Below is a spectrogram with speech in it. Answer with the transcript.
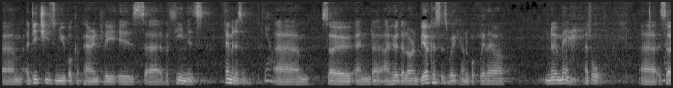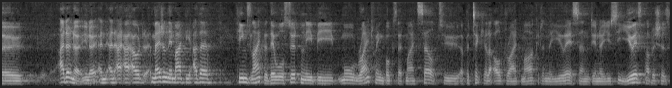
um, Adichie's new book apparently is uh, the theme is feminism. Yeah. Um, so, and uh, I heard that Lauren Beukes is working on a book where there are no men at all. Uh, so, I don't know, you know, and, and I, I would imagine there might be other themes like that. There will certainly be more right-wing books that might sell to a particular alt-right market in the US, and you know, you see US publishers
